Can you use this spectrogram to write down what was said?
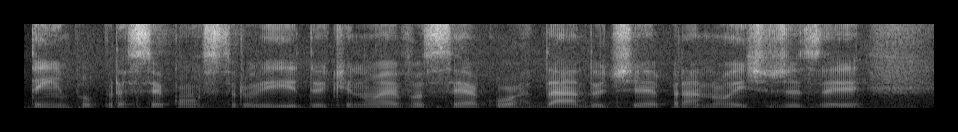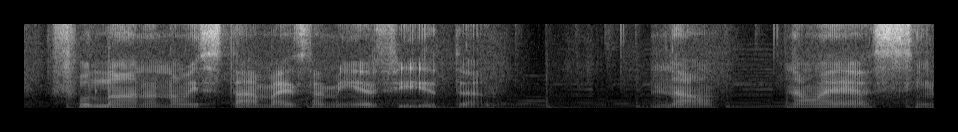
tempo para ser construído e que não é você acordar do dia para noite e dizer fulano não está mais na minha vida. Não, não é assim.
